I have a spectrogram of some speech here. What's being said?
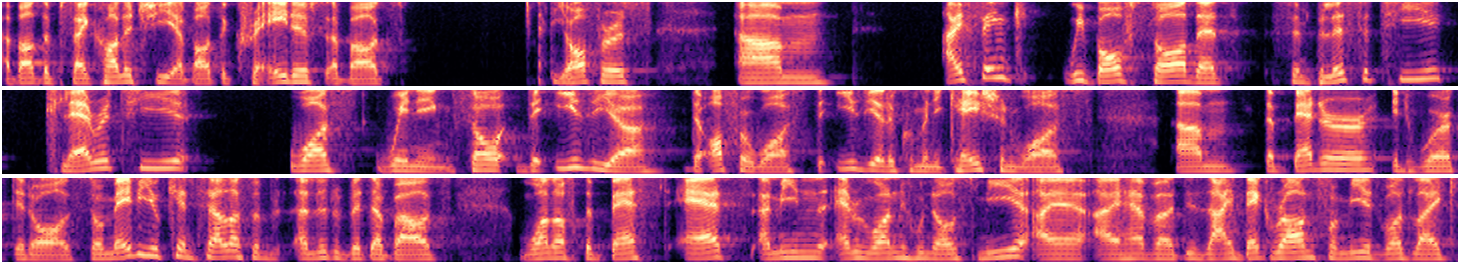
about the psychology about the creatives about the offers um, i think we both saw that simplicity clarity was winning so the easier the offer was the easier the communication was um, the better it worked at all. So maybe you can tell us a, a, little bit about one of the best ads. I mean, everyone who knows me, I, I have a design background. For me, it was like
